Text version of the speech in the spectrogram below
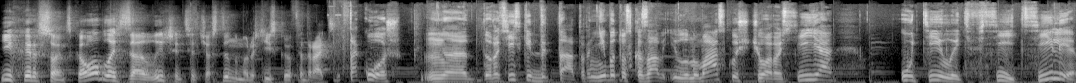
і Херсонська область залишаться частинами Російської Федерації. Також е, російський диктатор нібито сказав Ілону Маску, що Росія утілить всі цілі,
